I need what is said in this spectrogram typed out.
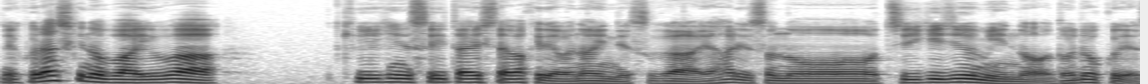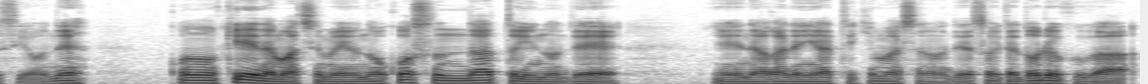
で、倉敷の場合は、急激に衰退したわけではないんですが、やはりその地域住民の努力ですよね。この綺麗な街並みを残すんだというので、えー、長年やってきましたので、そういった努力が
